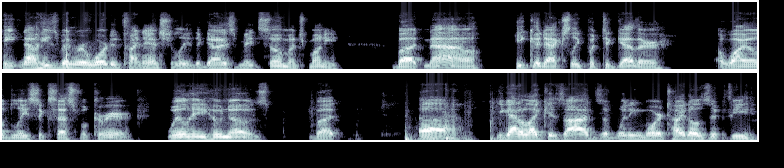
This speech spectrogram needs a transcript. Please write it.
he now he's been rewarded financially. The guy's made so much money. But now he could actually put together a wildly successful career. Will he? Who knows? But uh, you got to like his odds of winning more titles if he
